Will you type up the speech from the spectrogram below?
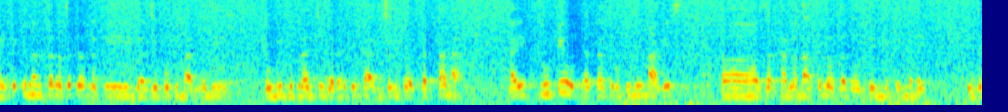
बैठकीनंतर असं ठरलं की ही गरजेपोटी बांधलेली भूमिपुत्रांची घरं ती कायमस्वरूपी करताना काही त्रुटी होत्या. त्या त्रुटी मी मागेच सरकारला दाखवलं होतं दोन तीन मिटिंगमध्ये की जे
